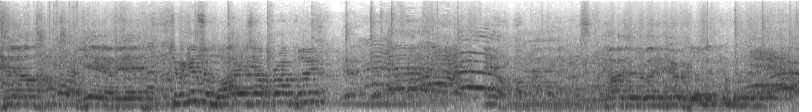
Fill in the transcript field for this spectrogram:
Hell, yeah, man. Can we get some waters up front, please? Yeah. How's everybody doing? Yo, they're coming in.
